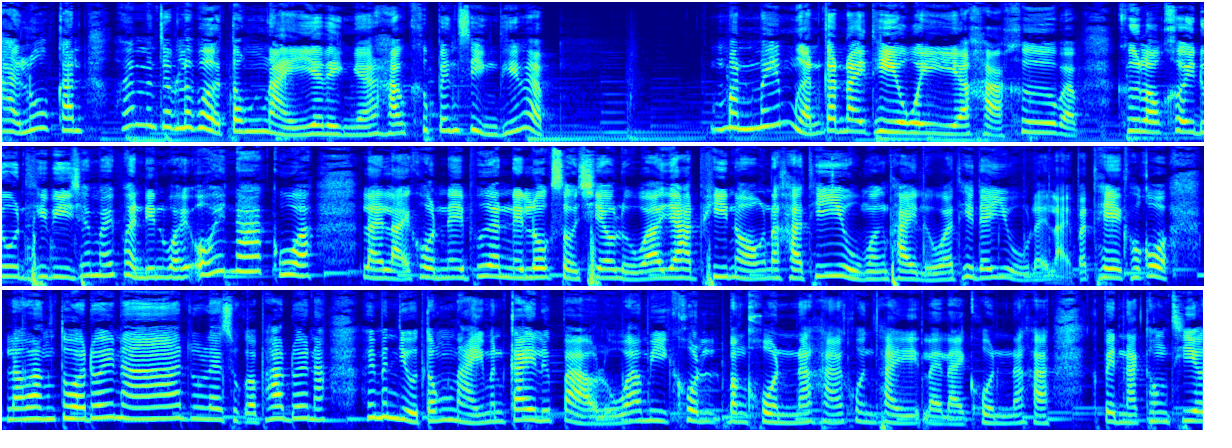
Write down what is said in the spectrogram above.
ถ่ายรูปกัน เฮ้ยมันจะระเบิดตรงไหนอะไรอย่างเงี้ยคะคือเป็นสิ่งที่แบบ มันไม่เหมือนกันในทีวีอะค่ะ คือแบบคือเราเคยดูทีวีใช่ไหมแผ่นดินไหวโอ้ยน่ากลัว หลาย ๆ คนในเพื่อนในโลกโซเชียลหรือว่าญาติพี่น้องนะคะ ที่อยู่เมืองไทยหรือว่าที่ได้อยู่หลาย ๆ ประเทศเขาก็ระวังตัวด้วยนะ ดูแลสุขภาพด้วยนะเฮ้ยมันอยู่ตรงไหนมันใกล้หรือเปล่าหรือว่ามีคนบางคนนะคะ คนไทยหลาย ๆ คนนะคะ เป็นนักท่องเที่ยว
